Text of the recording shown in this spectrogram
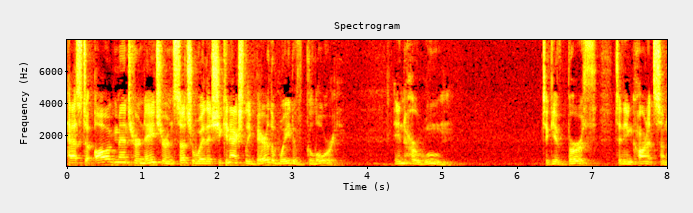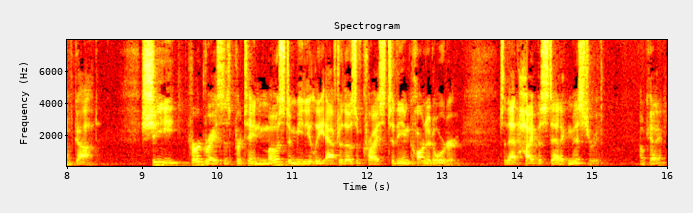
has to augment her nature in such a way that she can actually bear the weight of glory in her womb to give birth to the incarnate Son of God. She, her graces, pertain most immediately after those of Christ to the incarnate order, to that hypostatic mystery. Okay?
